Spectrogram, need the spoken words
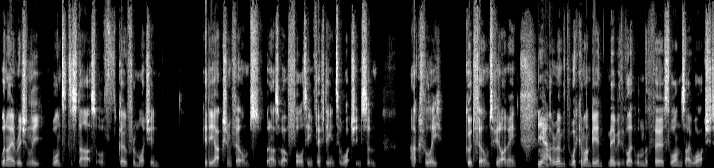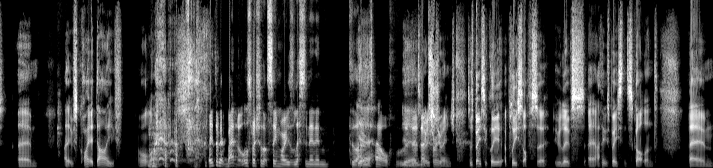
when I originally wanted to start sort of go from watching kiddie action films when I was about 14, 15 to watching some actually good films, if you know what I mean. Yeah. I remember The Wicker Man being maybe the, like one of the first ones I watched. Um, and it was quite a dive. I won't lie. it's a bit mental, especially that scene where he's listening in to the Yeah. hotel. Yeah, the it's very room. strange. So it's basically a police officer who lives, uh, I think it's based in Scotland, um,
